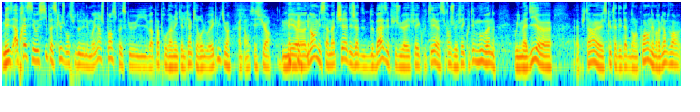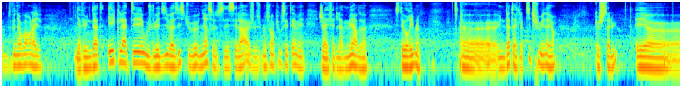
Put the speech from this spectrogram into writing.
Mais après, c'est aussi parce que je m'en suis donné les moyens, je pense, parce qu'il va pas programmer quelqu'un qui est relou avec lui, tu vois. Ah non, c'est sûr. Mais euh, non, mais ça matchait déjà de, de base. Et puis je lui avais fait écouter, euh, c'est quand je lui ai fait écouter Move On, où il m'a dit euh, Putain, est-ce que tu as des dates dans le coin? On aimerait bien te, voir- te venir voir en live. Il y avait une date éclatée où je lui ai dit Vas-y, si tu veux venir, c'est- là. Je, je me souviens plus où c'était, mais j'avais fait de la merde. C'était horrible. Euh, une date avec la petite fumée d'ailleurs, que je salue. Et, euh,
